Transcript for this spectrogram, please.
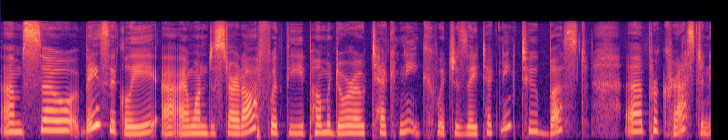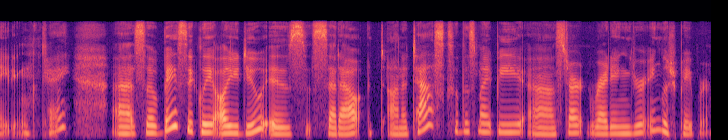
Um, so basically, uh, I wanted to start off with the Pomodoro technique, which is a technique to bust uh, procrastinating, okay? Uh, so basically all you do is set out on a task. So this might be uh, start writing your English paper.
